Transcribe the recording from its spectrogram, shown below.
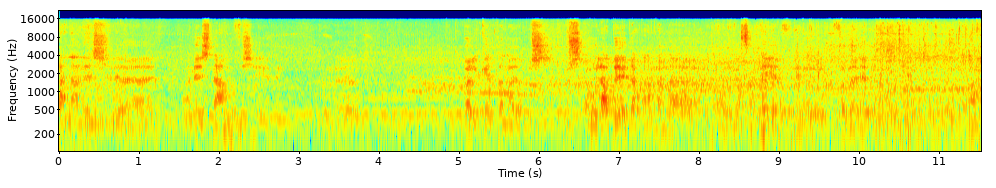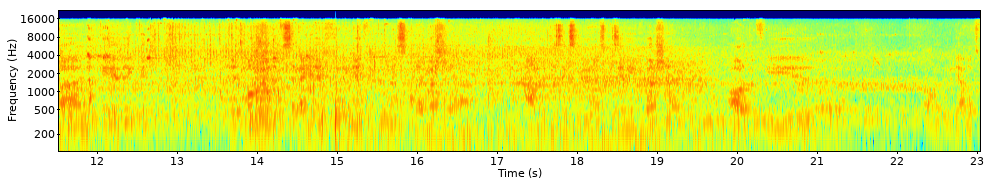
إحنا علاش آه، علاش نعمل في الشيء هذا آه، بل كان ثم مش مش اول عباد إحنا عملنا عروض مسرحية في الفضائيات أما الحكاية هذه كانت كانت موجودة في السبعينات والثمانينات في تونس على برشا عملوا des expériences مزيانين برشا عرضوا في آه، عرضوا اللي يعرض في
